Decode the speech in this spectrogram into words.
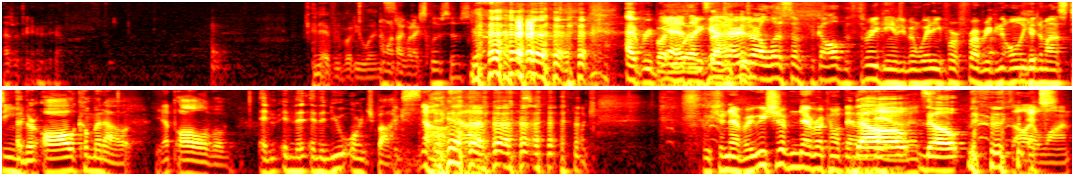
That's what they're going to do. And everybody wins. I want to talk about exclusives. Everybody yeah, it's like wins. here's our, that. here's our list of all the three games you've been waiting for forever. You can only get them on Steam. and they're all coming out. Yep. All of them. And in the in the new orange box. Oh god. we should never. We should have never come up with that No, idea. That's, no. that's all It's- I want.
